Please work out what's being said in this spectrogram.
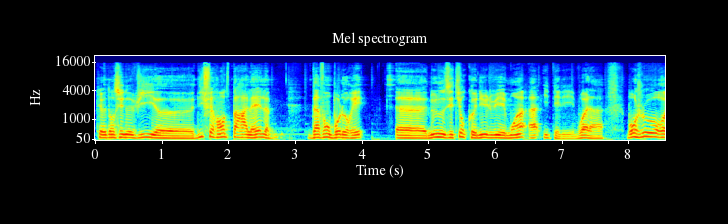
que dans une vie différente, parallèle, d'avant Bolloré, nous nous étions connus, lui et moi, à iTélé. Voilà. Bonjour.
